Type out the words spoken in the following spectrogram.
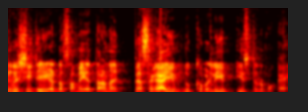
കൃഷി ചെയ്യേണ്ട സമയത്താണ് പെസഹായും ദുഃഖവള്ളിയും ഈസ്റ്ററും ഒക്കെ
